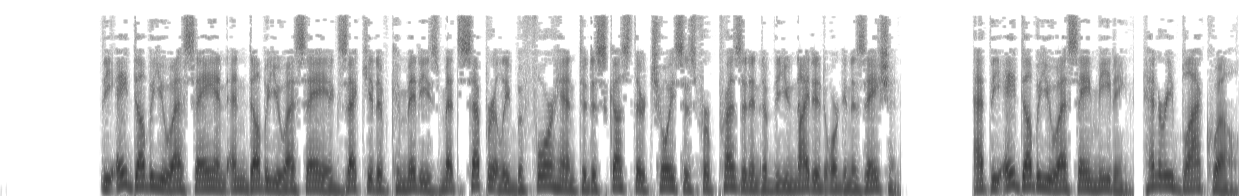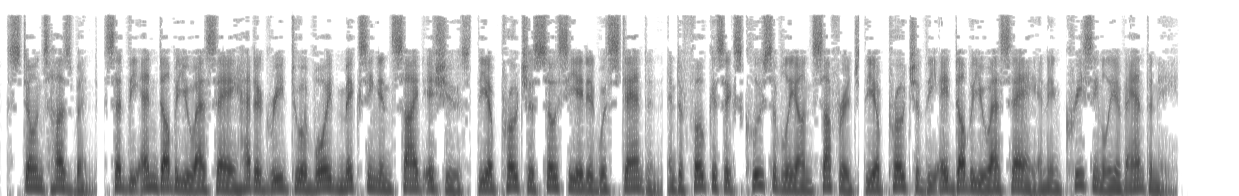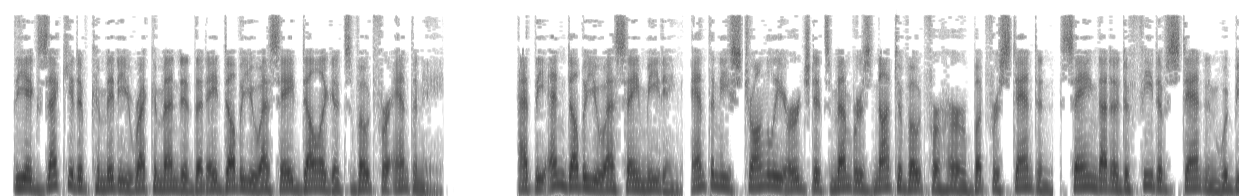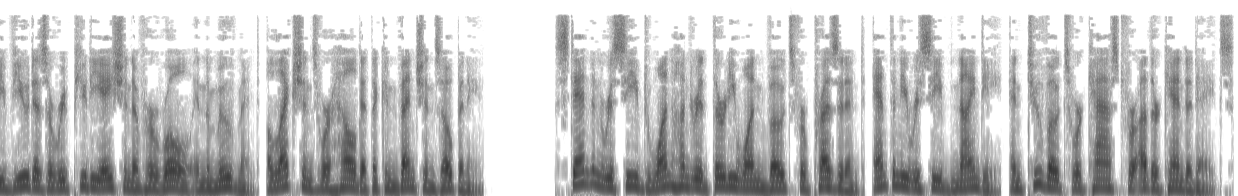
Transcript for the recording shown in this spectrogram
The AWSA and NWSA executive committees met separately beforehand to discuss their choices for president of the United Organization. At the AWSA meeting, Henry Blackwell, Stone's husband, said the NWSA had agreed to avoid mixing in side issues the approach associated with Stanton and to focus exclusively on suffrage the approach of the AWSA and increasingly of Anthony. The executive committee recommended that AWSA delegates vote for Anthony. At the NWSA meeting, Anthony strongly urged its members not to vote for her but for Stanton, saying that a defeat of Stanton would be viewed as a repudiation of her role in the movement. Elections were held at the convention's opening. Stanton received 131 votes for president, Anthony received 90, and two votes were cast for other candidates.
